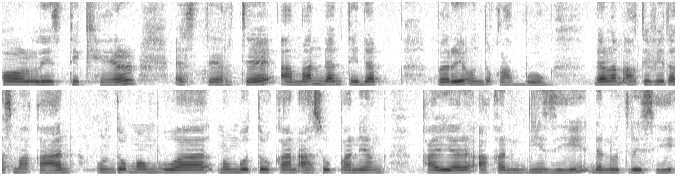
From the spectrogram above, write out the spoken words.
holistic Care STRC aman dan tidak beri untuk lambung. Dalam aktivitas makan, untuk membuat membutuhkan asupan yang kaya akan gizi dan nutrisi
